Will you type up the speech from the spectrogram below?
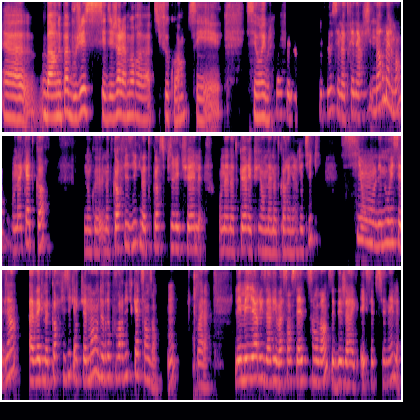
bah, ne pas bouger, c'est déjà la mort à petit feu, quoi. Hein. C'est horrible. C'est notre énergie. Normalement, on a quatre corps. Donc, euh, notre corps physique, notre corps spirituel, on a notre cœur et puis on a notre corps énergétique. Si on les nourrissait bien, avec notre corps physique actuellement, on devrait pouvoir vivre 400 ans. Hein. voilà. Les meilleurs, ils arrivent à 107, 120, c'est déjà exceptionnel.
